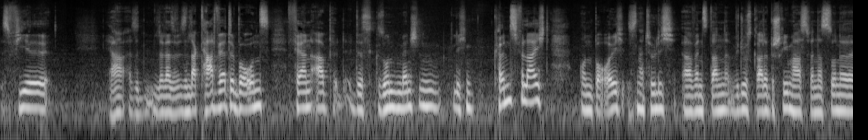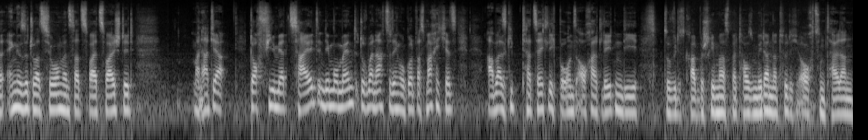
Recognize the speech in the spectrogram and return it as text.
ist viel ja, also sind Laktatwerte bei uns fernab des gesunden menschlichen Könns vielleicht. Und bei euch ist natürlich, wenn es dann, wie du es gerade beschrieben hast, wenn das so eine enge Situation, wenn es da 2-2 steht, man hat ja doch viel mehr Zeit in dem Moment, darüber nachzudenken, oh Gott, was mache ich jetzt? Aber es gibt tatsächlich bei uns auch Athleten, die, so wie du es gerade beschrieben hast, bei 1000 Metern natürlich auch zum Teil dann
